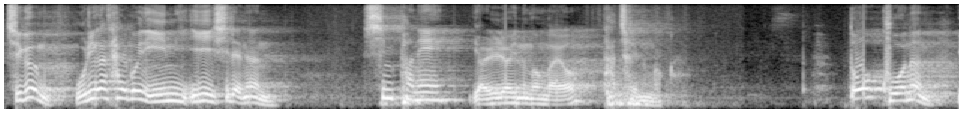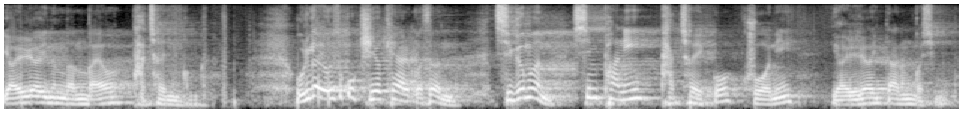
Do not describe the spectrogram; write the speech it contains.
지금 우리가 살고 있는 이 시대는 심판이 열려 있는 건가요? 닫혀 있는 건가요? 또 구원은 열려 있는 건가요? 닫혀 있는 건가요? 우리가 여기서 꼭 기억해야 할 것은 지금은 심판이 닫혀 있고 구원이 열려 있다는 것입니다.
